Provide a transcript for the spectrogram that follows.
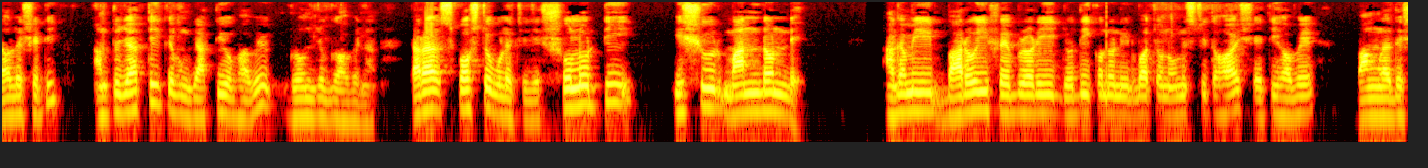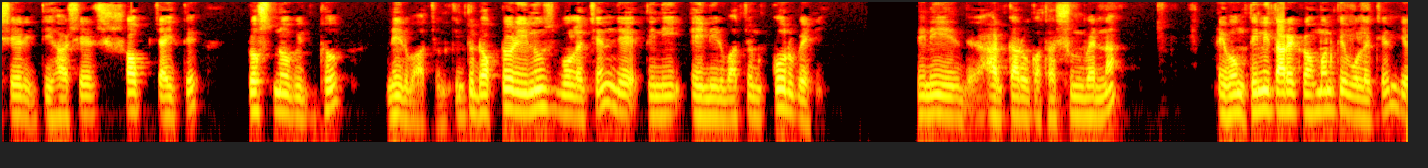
তাহলে সেটি আন্তর্জাতিক এবং জাতীয়ভাবে গ্রহণযোগ্য হবে না। তারা স্পষ্ট বলেছে যে ষোলোটি ইস্যুর মানদণ্ডে আগামী বারোই ফেব্রুয়ারি যদি কোনো নির্বাচন অনুষ্ঠিত হয়, সেটি হবে বাংলাদেশের ইতিহাসের সবচাইতে প্রশ্নবিদ্ধ নির্বাচন। কিন্তু ডক্টর ইনুস বলেছেন যে তিনি এই নির্বাচন করবেনই। তিনি আর কারও কথা শুনবেন না। এবং তিনি তারেক রহমানকে বলেছেন যে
